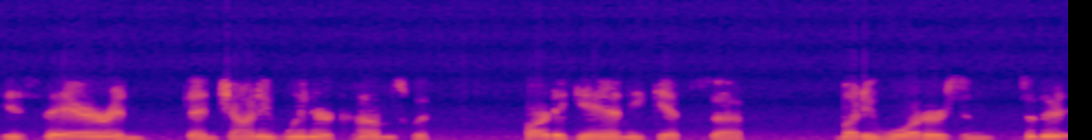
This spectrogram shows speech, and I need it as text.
is there, and then Johnny Winter comes with Hard Again. He gets uh, Muddy Waters, and so the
